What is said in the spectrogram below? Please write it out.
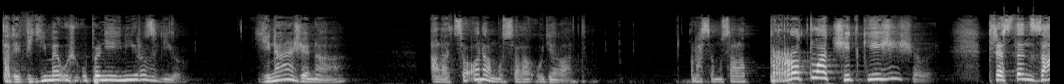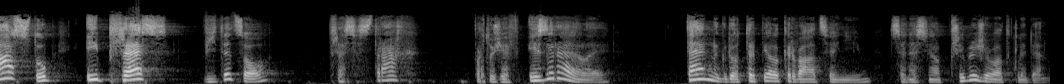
Tady vidíme už úplně jiný rozdíl. Jiná žena, ale co ona musela udělat? Ona se musela protlačit k Ježíšovi. Přes ten zástup i přes, víte co? Přes strach. Protože v Izraeli ten, kdo trpěl krvácením, se nesměl přibližovat k lidem.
